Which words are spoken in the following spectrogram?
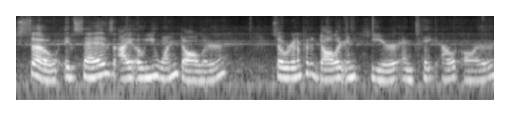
So it says I owe you one dollar. So we're to put a dollar in here and take out our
